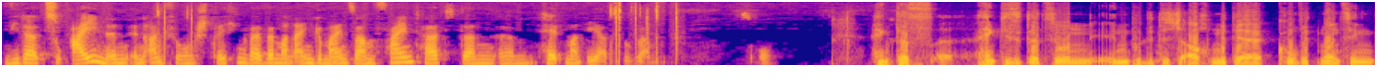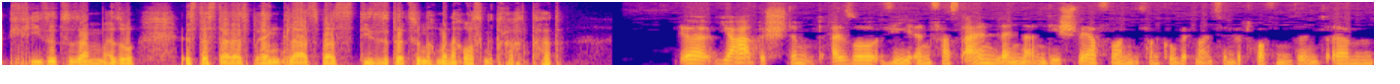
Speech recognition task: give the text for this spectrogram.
wieder zu einen, in Anführungsstrichen, weil wenn man einen gemeinsamen Feind hat, dann ähm, hält man eher zusammen. So. Hängt das, äh, hängt die Situation innenpolitisch auch mit der Covid-19-Krise zusammen? Also ist das da das Brennglas, was die Situation nochmal nach außen getragen hat? Äh, ja, bestimmt. Also wie in fast allen Ländern, die schwer von, von Covid-19 getroffen sind. Ähm,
